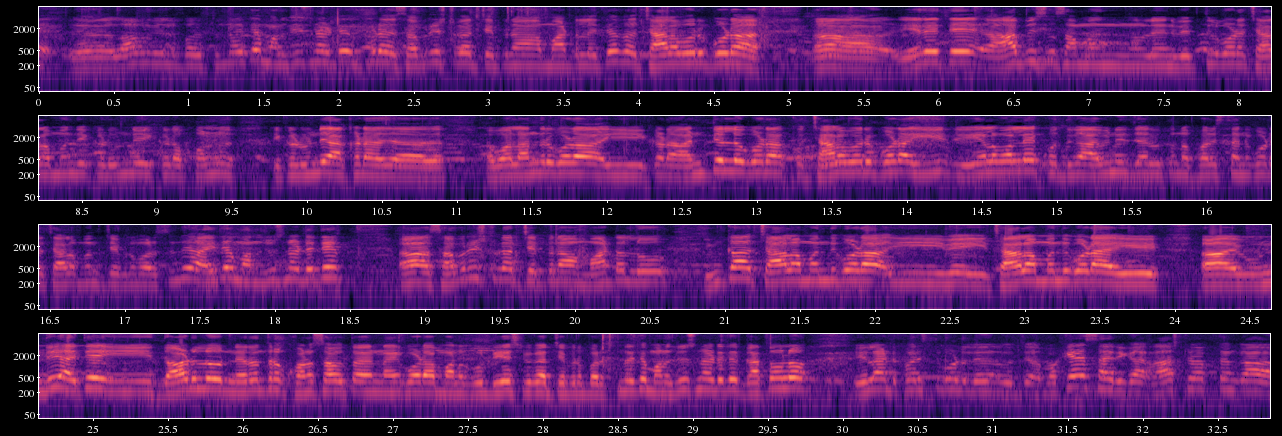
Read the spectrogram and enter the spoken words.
లోపలికి వెళ్ళిన పరిస్థితి ఉంది. అయితే మనం చూసినట్టే ఇప్పుడే సబ్ రిజిస్టర్ గారు చెప్పిన మాటలు అయితే చాలా వరకు కూడా ఏదైతే ఆఫీస్కి సంబంధం లేని వ్యక్తులు కూడా చాలామంది ఇక్కడ ఉండి ఇక్కడ పనులు ఇక్కడ ఉండి అక్కడ వాళ్ళందరూ కూడా ఈ ఇక్కడ అంటెల్లో కూడా చాలా వరకు కూడా ఈ వీళ్ళ వల్లే కొద్దిగా అవినీతి జరుగుతున్న పరిస్థితి అని కూడా చాలా మంది చెప్పిన పరిస్థితి. అయితే మనం చూసినట్టయితే ఆ, గారు చెప్పిన మాటలు ఇంకా చాలామంది కూడా ఈ చాలామంది కూడా ఈ ఉంది. అయితే ఈ దాడులు నిరంతరం కొనసాగుతాయని కూడా మనకు డిఎస్పీ గారు చెప్పిన పరిస్థితి. అయితే మనం చూసినట్టయితే గతంలో ఇలాంటి పరిస్థితి కూడా లేదు. ఒకేసారిగా రాష్ట్ర వ్యాప్తంగా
